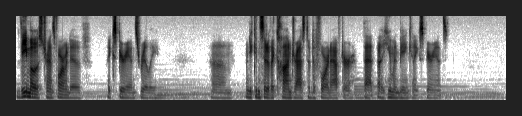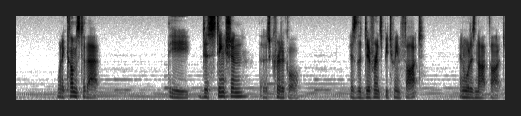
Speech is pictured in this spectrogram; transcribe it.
the most transformative experience, really. Um, when you consider the contrast of before and after that a human being can experience. When it comes to that, the distinction that is critical is the difference between thought and what is not thought.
